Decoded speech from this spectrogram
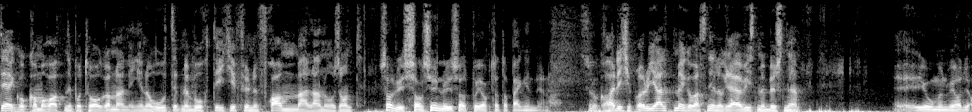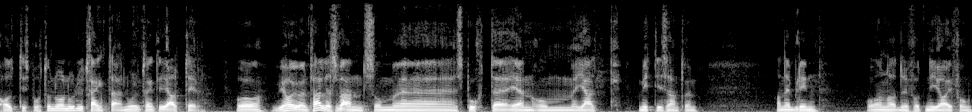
deg og kameratene på Torgallmenningen og rotet meg bort, ikke funnet fram eller noe sånt, Så hadde vi sannsynligvis vært på jakt etter pengene dine. så dere hadde ikke prøvd å hjelpe meg og vært snill og grei og vist meg bussen hjem? Eh, Jo, men vi hadde alltid spurt om det var noe du trengte, noe du trengte hjelp til. Og vi har jo en felles venn som eh, spurte en om hjelp midt i sentrum. Han er blind, og han hadde fått ny iPhone.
